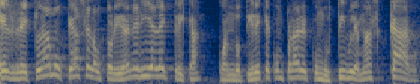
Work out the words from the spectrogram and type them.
El reclamo que hace la Autoridad de Energía Eléctrica cuando tiene que comprar el combustible más caro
